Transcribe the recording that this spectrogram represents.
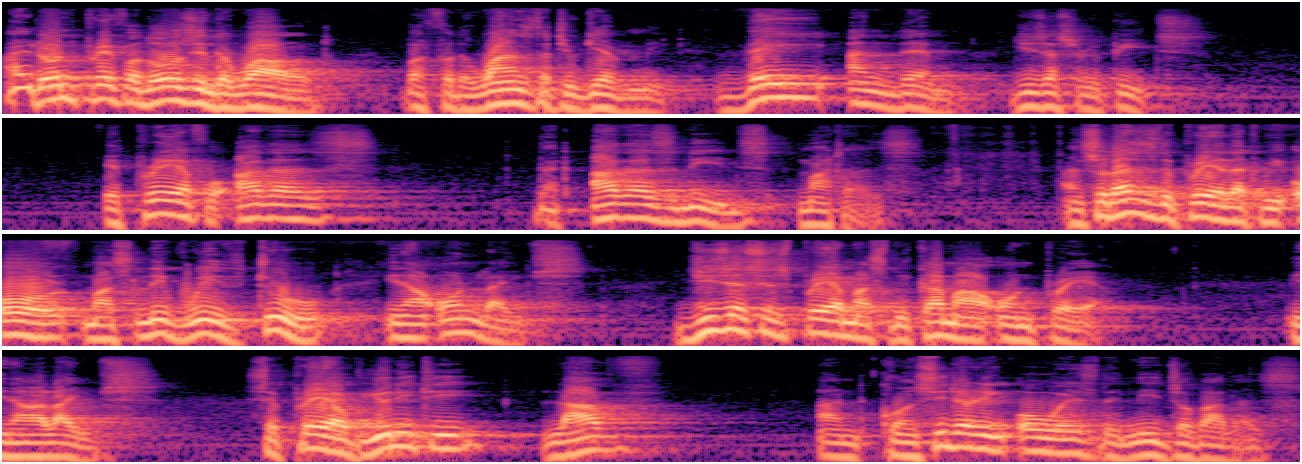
I don't pray for those in the world, but for the ones that you gave me. They and them, Jesus repeats. A prayer for others that others' needs matters. And so that is the prayer that we all must live with too in our own lives. Jesus' prayer must become our own prayer in our lives. It's a prayer of unity, love, and considering always the needs of others.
